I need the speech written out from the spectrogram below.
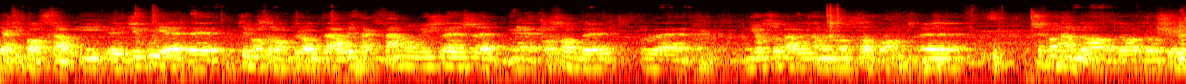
jaki powstał. I e, dziękuję e, tym osobom, które oddały. Tak samo myślę, że e, osoby, które nie głosowały za moją osobą, przekonam do, do, do siebie,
